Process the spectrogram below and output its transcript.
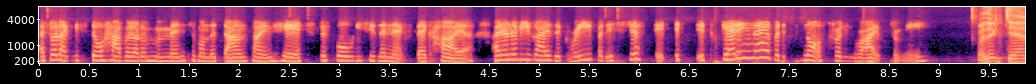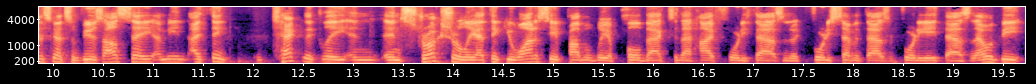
I feel like we still have a lot of momentum on the downside here before we see the next leg higher. I don't know if you guys agree, but it's just it, it, it's getting there, but it's not fully right for me. I think Dan's got some views. I'll say, I mean, I think technically and, and structurally, I think you want to see probably a pullback to that high 40,000, 47,000, 48,000. That would be,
